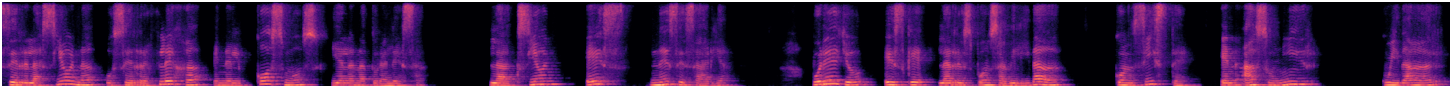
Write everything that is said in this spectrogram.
se relaciona o se refleja en el cosmos y en la naturaleza. La acción es necesaria. Por ello es que la responsabilidad consiste en asumir, cuidar,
